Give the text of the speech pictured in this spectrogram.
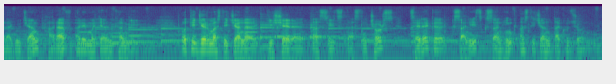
արագությամբ հարավ արևմտյան քամի։ Օդի ջերմաստիճանը գիշերը 10-ից 14, ցերեկը 20-ից 25 աստիճան տաքություն։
